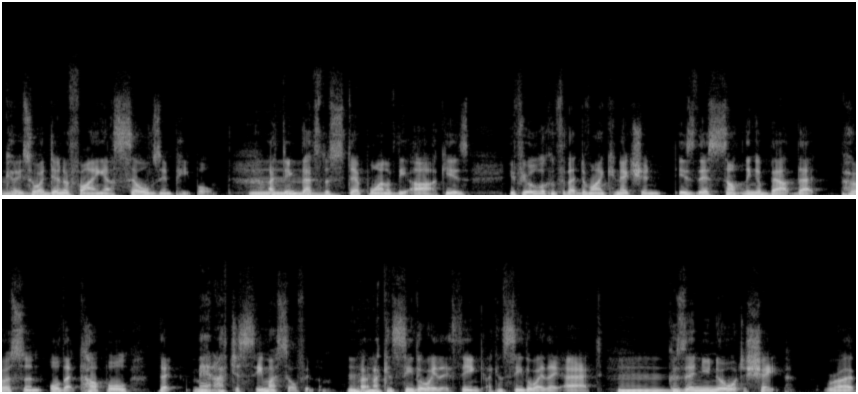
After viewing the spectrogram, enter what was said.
Okay. So identifying ourselves in people. I think that's the step one of the arc is if you're looking for that divine connection, is there something about that person or that couple that man i've just see myself in them I, I mm-hmm. can see the way they think i can see the way they act mm. because then you know what to shape right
